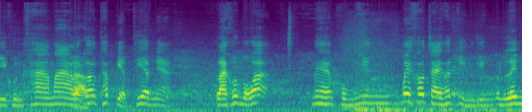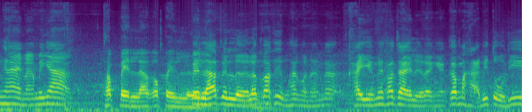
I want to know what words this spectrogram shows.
มีคุณค่ามากครับแล้วก็ถ้าเปรียบเทียบเนี่ยหลายคนบอกว่าแม่ผมยังไม่เข้าใจพระกิ่งจริงมันเล่นง่ายนะไม่ยาก ถ้าเป็นแล้วก็เป็นเลยเป็นแล้วเป็นเลยแล้วก็ที่สำคัญกว่านั้นน่ะใครยังไม่เข้าใจหรืออะไรเงี้ยก็มาหาพี่ตู่ที่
